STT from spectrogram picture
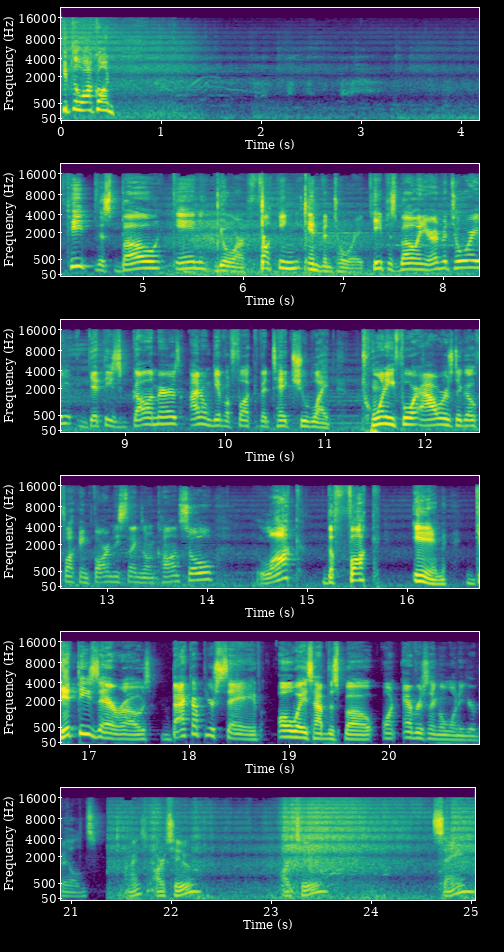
Keep the lock on. Keep this bow in your fucking inventory. Keep this bow in your inventory. Get these arrows. I don't give a fuck if it takes you like 24 hours to go fucking farm these things on console. Lock the fuck in. Get these arrows. Back up your save. Always have this bow on every single one of your builds. Nice. R2. R2. Same.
